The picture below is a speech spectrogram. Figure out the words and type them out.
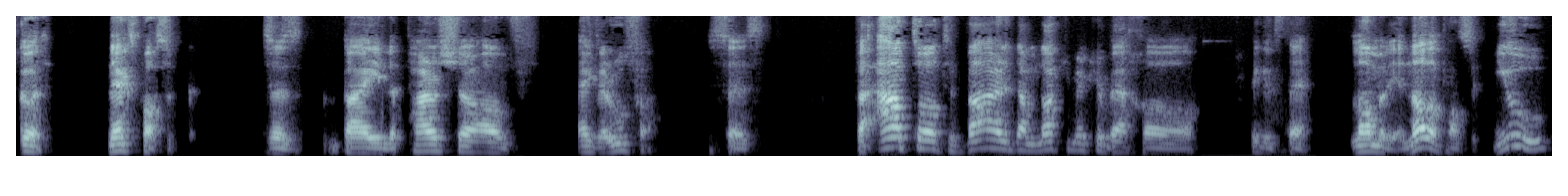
Good. Next pasuk says by the parasha of eglarufa. It says, "Va'ato tevar dam nakim I think it's there. Lamali. Another pasuk. You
